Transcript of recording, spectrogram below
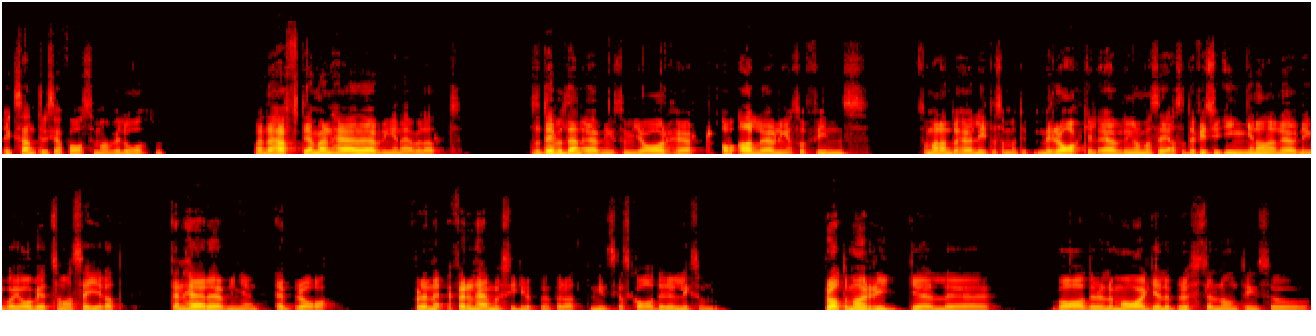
excentriska fasen man vill åt. Men det häftiga med den här övningen är väl att alltså det är väl den övning som jag har hört av alla övningar som finns som man ändå hör lite som en typ mirakelövning om man säger. Alltså det finns ju ingen annan övning vad jag vet som man säger att den här övningen är bra för den, för den här muskelgruppen för att minska skador eller liksom pratar man rygg eller vader eller mage eller bröst eller någonting så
